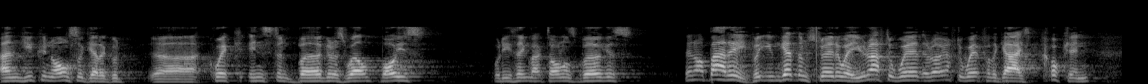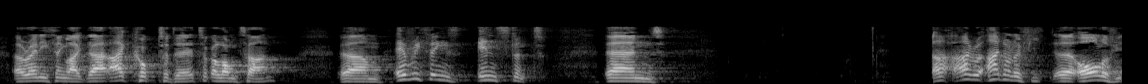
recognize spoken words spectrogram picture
And you can also get a good, quick, instant burger as well. Boys, what do you think, McDonald's burgers? They're not bad, eh? But you can get them straight away. You don't have to wait. You don't have to wait for the guys cooking or anything like that. I cooked today. It took a long time. Um, everything's instant. And I, I, I don't know if you, uh, all of you,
